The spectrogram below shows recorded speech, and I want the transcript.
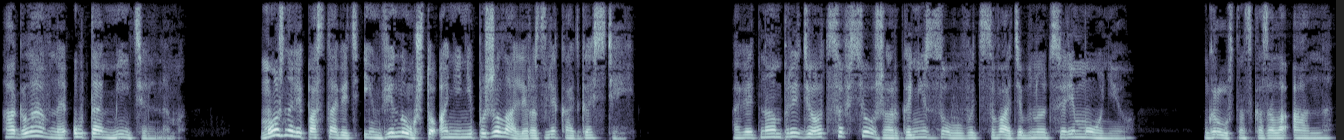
а главное — утомительным. Можно ли поставить им вину, что они не пожелали развлекать гостей? А ведь нам придется все же организовывать свадебную церемонию, — грустно сказала Анна.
